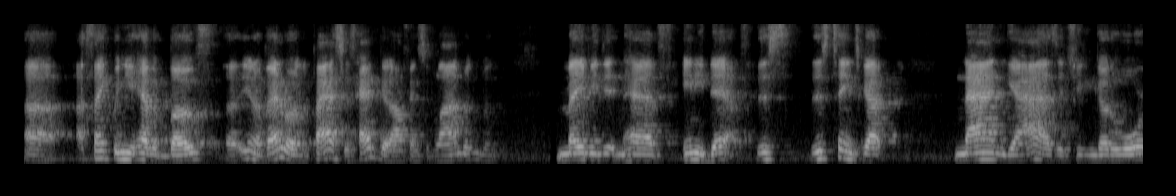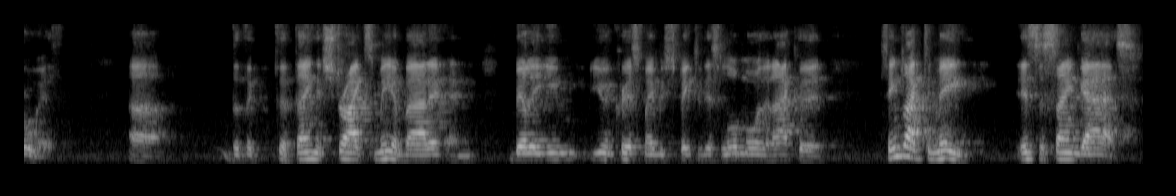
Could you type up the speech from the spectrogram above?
Uh, I think when you have it both, uh, you know, Vanderbilt in the past has had good offensive linemen, but maybe didn't have any depth. This this team's got nine guys that you can go to war with. Uh, the, the the thing that strikes me about it, and Billy, you you and Chris maybe speak to this a little more than I could. Seems like to me it's the same guys.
